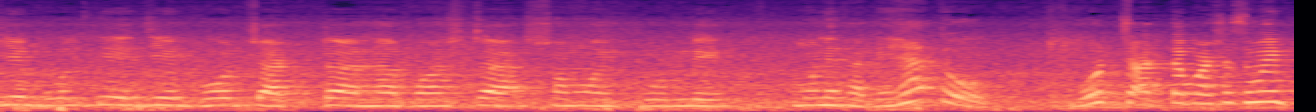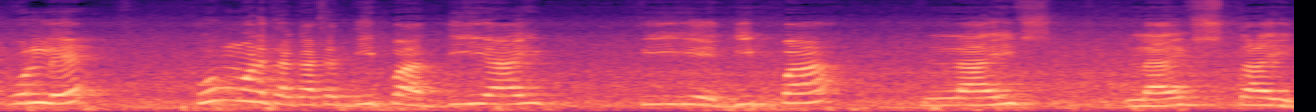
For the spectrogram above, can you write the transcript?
যে বলতে যে ভোর চারটা না পাঁচটা সময় পড়লে মনে থাকে। হ্যাঁ তো? ভোর চারটা পাঁচটার সময় পড়লে খুব মনে থাকে। আচ্ছা Dipa D I P A Dipa life lifestyle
